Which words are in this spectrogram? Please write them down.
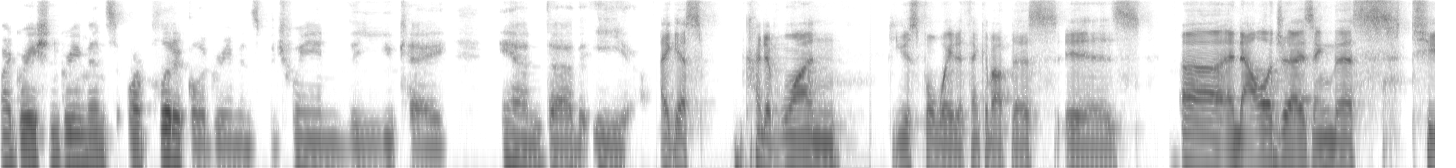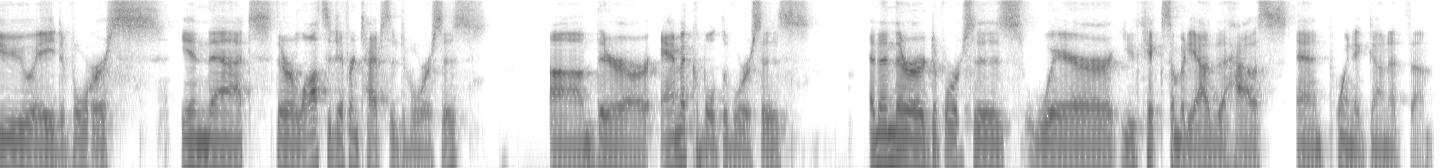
migration agreements or political agreements between the UK and uh, the EU. I guess kind of one useful way to think about this is uh, analogizing this to a divorce in that there are lots of different types of divorces um, there are amicable divorces, and then there are divorces where you kick somebody out of the house and point a gun at them.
